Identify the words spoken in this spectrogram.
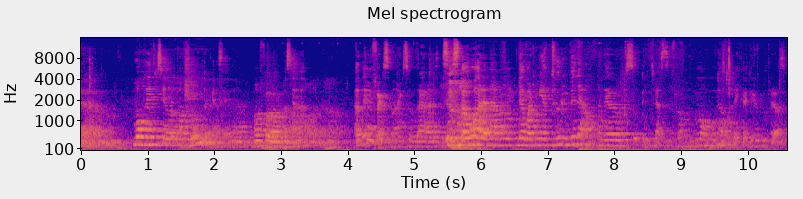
Ehm, Många är intresserade av pensioner kan jag säga, när man för de här samtalen. Ja, det är faktiskt märkt det här sista åren. Det har varit mer turbulent, men det har också intresse från många olika grupper. Alltså,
